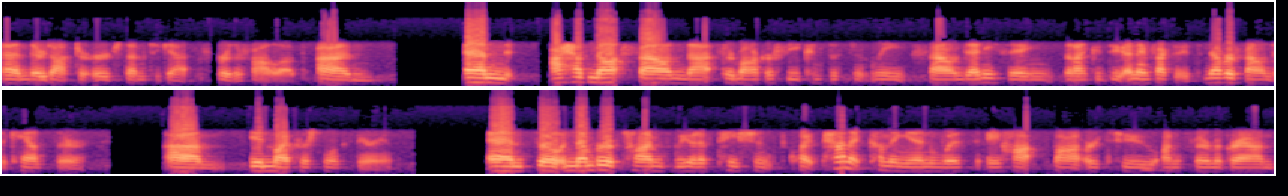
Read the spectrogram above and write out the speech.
and their doctor urged them to get further follow up. Um, and I have not found that thermography consistently found anything that I could do, and in fact, it's never found a cancer um, in my personal experience. And so a number of times we would have patients quite panicked coming in with a hot spot or two on a thermogram,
